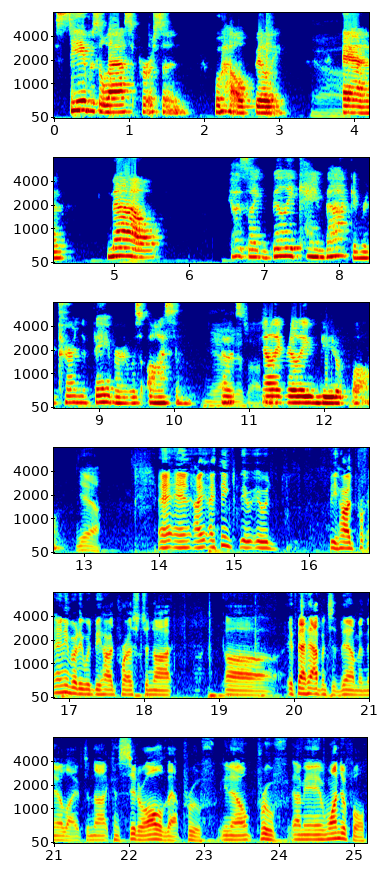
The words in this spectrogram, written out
Steve was the last person who helped Billy. Yeah. And now it was like Billy came back and returned the favor. It was awesome. Yeah, it was awesome. really, really beautiful. Yeah, and, and I, I think it, it would be hard. Anybody would be hard pressed to not, uh, if that happened to them in their life, to not consider all of that proof. You know, proof. I mean, wonderful.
